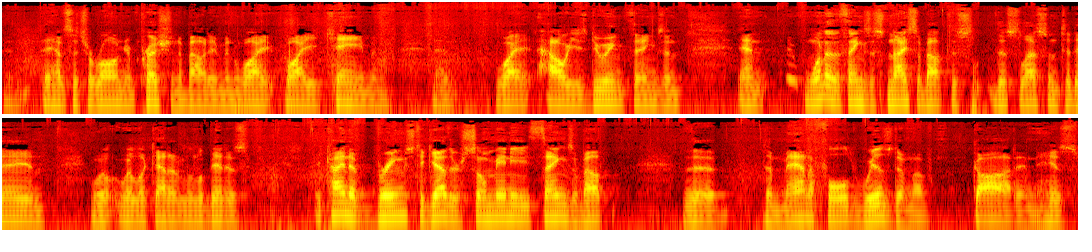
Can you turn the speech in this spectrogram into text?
and they have such a wrong impression about him and why why he came and and why how he's doing things. And and one of the things that's nice about this this lesson today and we'll we'll look at it a little bit is it kind of brings together so many things about the the manifold wisdom of God and his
